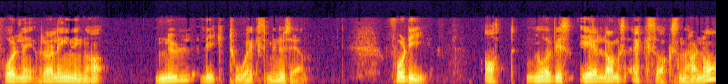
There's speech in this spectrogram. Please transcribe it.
fra ligninga 0 lik 2x minus 1. Fordi at når vi er langs x-aksen her nå,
